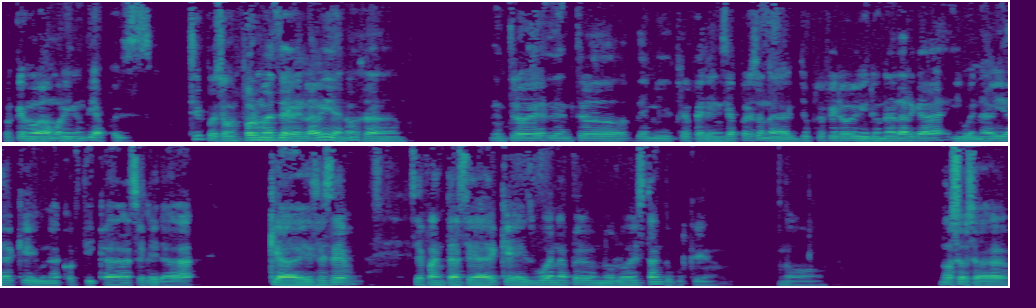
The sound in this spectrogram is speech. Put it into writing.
porque me voy a morir un día, pues sí, pues son formas de ver la vida, ¿no? O sea, dentro de, dentro de mi preferencia personal, yo prefiero vivir una larga y buena vida que una cortica acelerada que a veces se, se fantasea de que es buena, pero no lo es tanto, porque no, no sé, o sea,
